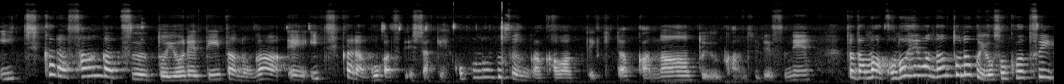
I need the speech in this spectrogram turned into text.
1から3月と言われていたのが、えー1から5月でしたっけ？ここの部分が変わってきたかなという感じですね。ただまあこの辺はなんとなく予測がつい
